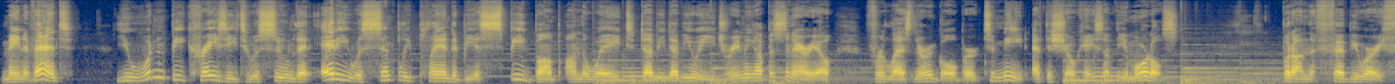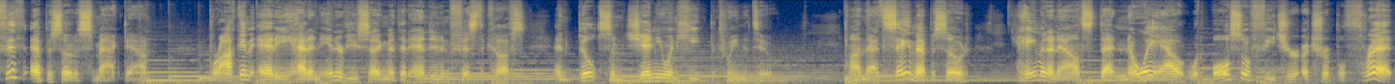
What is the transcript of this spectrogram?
main event, you wouldn't be crazy to assume that Eddie was simply planned to be a speed bump on the way to WWE, dreaming up a scenario for Lesnar and Goldberg to meet at the Showcase of the Immortals. But on the February 5th episode of SmackDown, Brock and Eddie had an interview segment that ended in fisticuffs and built some genuine heat between the two. On that same episode, Heyman announced that No Way Out would also feature a triple threat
